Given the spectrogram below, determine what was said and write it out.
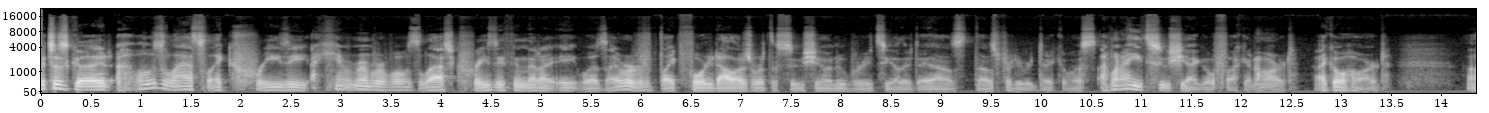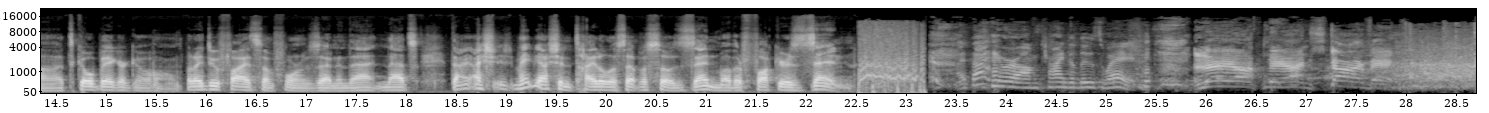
which is good. Uh, what was the last like crazy? I can't remember what was the last crazy thing that I ate was. I ordered like forty dollars worth of sushi on Uber Eats the other day. That was that was pretty ridiculous. When I eat sushi, I go fucking hard. I go hard. Uh, to go big or go home, but I do find some form of zen in that, and that's that. I should maybe I should title this episode "Zen Motherfuckers Zen." I thought you were um trying to lose weight. Lay off me, I'm starving.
